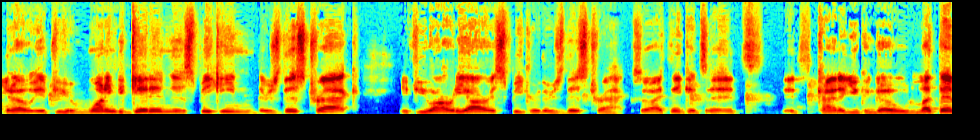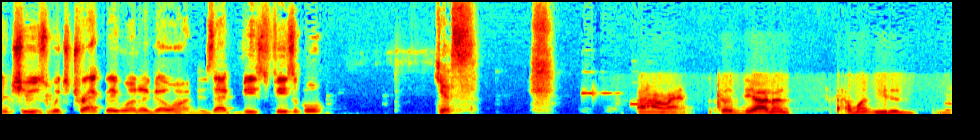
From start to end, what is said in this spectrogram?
you know, if you're wanting to get into speaking, there's this track. If you already are a speaker, there's this track. So I think it's a, it's it's kind of you can go let them choose which track they want to go on. Is that feasible? Yes. All right. So Diana, I want you to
